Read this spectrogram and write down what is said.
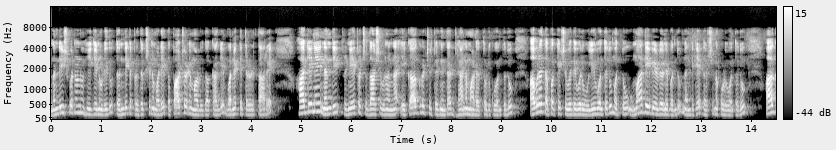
ನಂದೀಶ್ವರನು ಹೀಗೆ ನುಡಿದು ತಂದೆಗೆ ಪ್ರದಕ್ಷಿಣೆ ಮಾಡಿ ತಪಾಚರಣೆ ಮಾಡುವುದಕ್ಕಾಗಿ ವನಕ್ಕೆ ತೆರಳುತ್ತಾರೆ. ಹಾಗೆಯೇ ನಂದಿ ತ್ರಿನೇತ್ರ ಸದಾಶಿವನನ್ನು ಏಕಾಗ್ರ ಚಿತ್ತದಿಂದ ಧ್ಯಾನ ಮಾಡತೊಡಗುವಂಥದ್ದು ಅವರ ತಪಕ್ಕೆ ಶಿವದೇವರು ಉಲಿಯುವಂಥದ್ದು ಮತ್ತು ಉಮಾದೇವಿಯೊಡನೆ ಬಂದು ನಂದಿಗೆ ದರ್ಶನ ಕೊಡುವಂಥದ್ದು ಆಗ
